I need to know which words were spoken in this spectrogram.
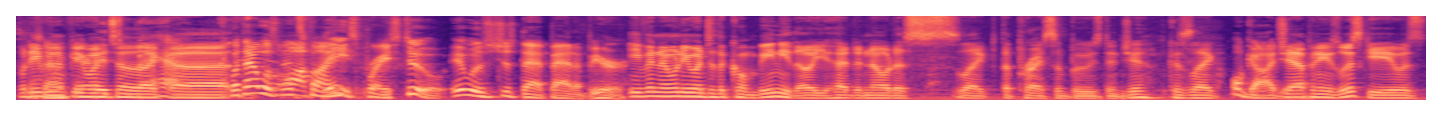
But even if you went to like uh But that was That's off fine. base price too. It was just that bad a beer. even when you went to the kombini though, you had to notice like the price of booze, didn't you? Because like Oh, God, yeah. Japanese whiskey it was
